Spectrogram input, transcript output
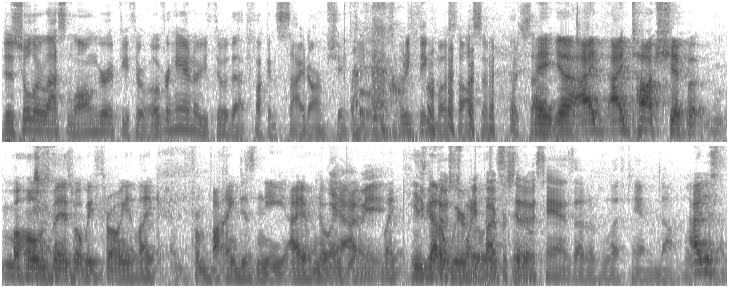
does shoulder last longer if you throw overhand or you throw that fucking sidearm shit he does? What do you think most awesome? Hey, yeah. I'd, I'd talk shit, but Mahomes may as well be throwing it like from behind his knee. I have no yeah, idea. I mean, like he's got a weird twenty five percent of his hands out of left hand and not. Looking. I just, if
